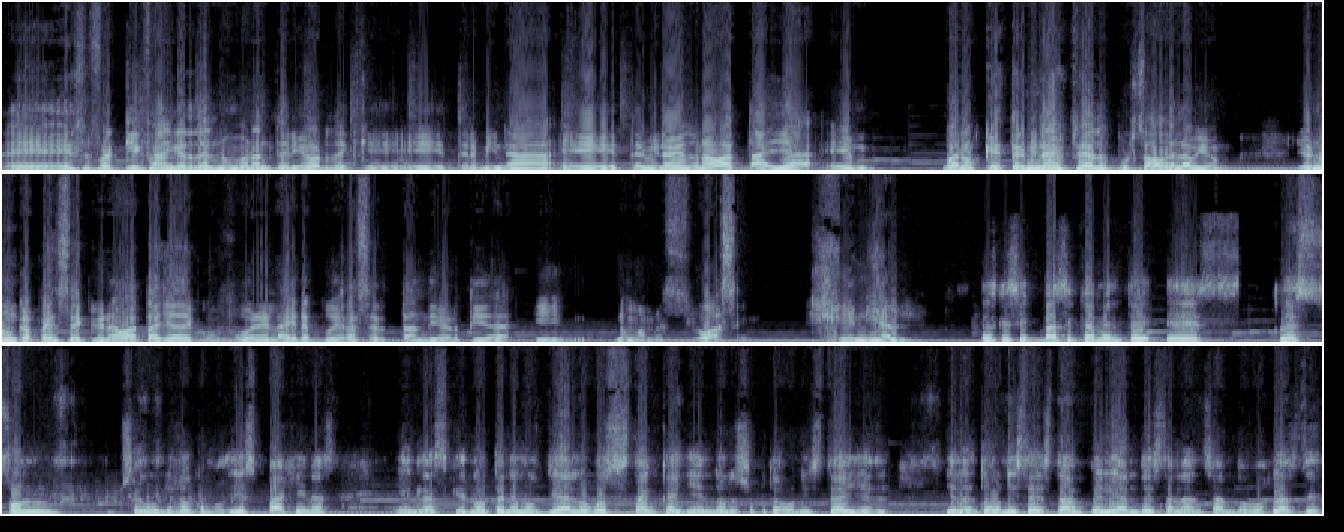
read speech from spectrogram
eh, ese fue el cliffhanger del número anterior de que eh, termina, eh, termina viendo una batalla en. Bueno, que termina siendo expulsados del avión. Yo nunca pensé que una batalla de Kung Fu en el aire pudiera ser tan divertida y no mames, lo hacen. Genial. Es que sí, básicamente es son, según yo, son como 10 páginas en las que no tenemos diálogos, están cayendo nuestro protagonista y el, y el antagonista están peleando, están lanzando bolas de,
